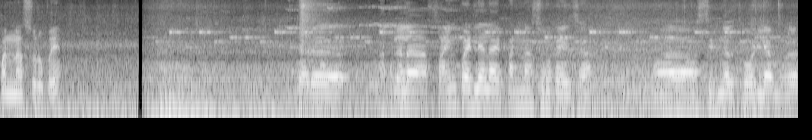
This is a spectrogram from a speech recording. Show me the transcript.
पन्नास रुपये. तर आपल्याला फाईन पडलेला आहे पन्नास रुपयाचा. सिग्नल तोडल्यामुळं.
